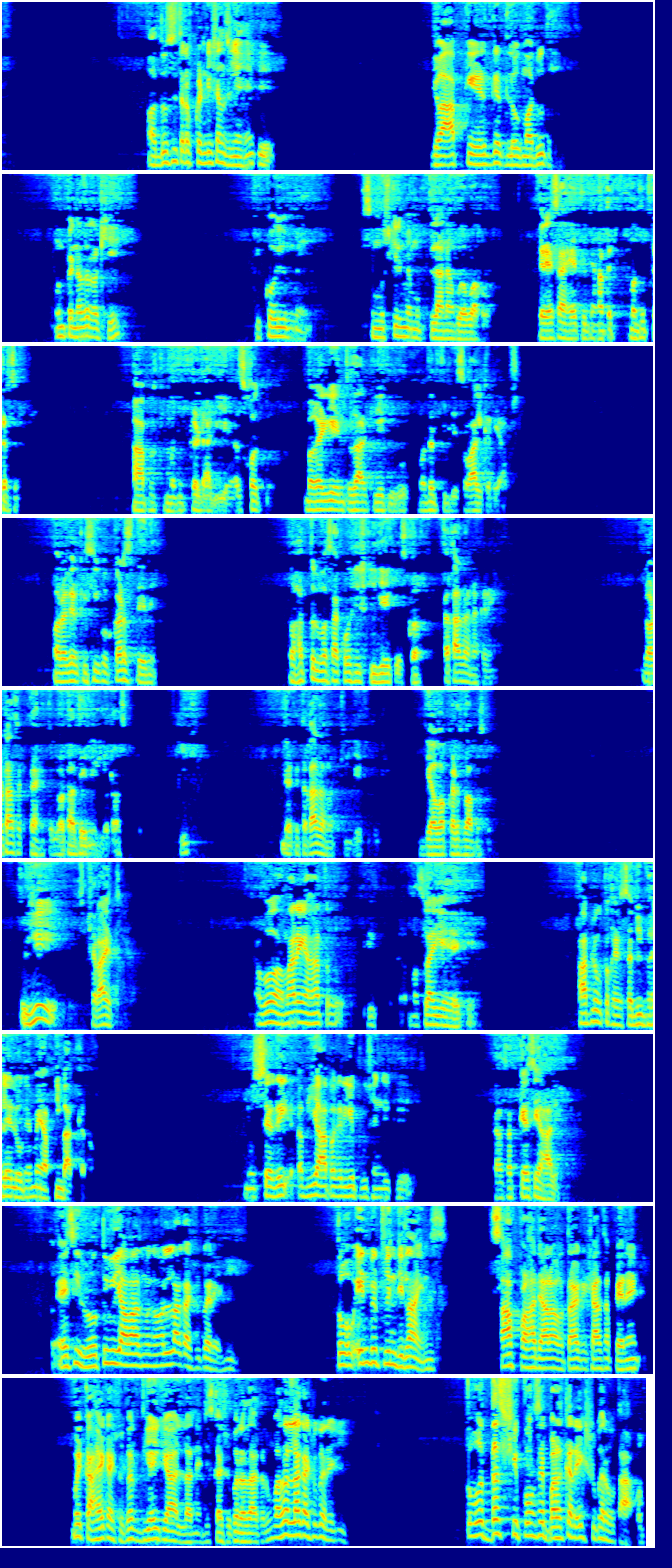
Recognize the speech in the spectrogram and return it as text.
اور دوسری طرف کنڈیشنز یہ ہیں کہ جو آپ کے ارد گرد لوگ موجود ہیں، ان پہ نظر رکھیے کہ کوئی ان میں مشکل میں مبتلا نہ ہوا ہوا ہو۔ پھر ایسا ہے تو جہاں تک مدد کر سکتے آپ اس کی مدد کر ڈالیے از خود بغیر یہ انتظار کیے کہ وہ مدد کے لیے سوال کرے آپ سے۔ اور اگر کسی کو قرض دے دیں تو حت الوسا کوشش کیجیے کہ اس کا تقاضا نہ کریں۔ لوٹا سکتا ہے تو لوٹا دے، نہیں لوٹا سکتا۔ ٹھیک جا کے تقاضا مت کیجیے دیا ہوا قرض واپس کرو تو یہ شرائط وہ ہمارے یہاں تو مسئلہ یہ ہے کہ آپ لوگ تو خیر سبھی بھلے لوگ ہیں، میں اپنی بات کر رہا ہوں۔ مجھ سے اگر ابھی آپ اگر یہ پوچھیں گے کہ سب کیسے حال ہے؟ تو ایسی روتی ہوئی آواز میں کہوں، اللہ کا شکر ہے جی۔ تو ان بٹوین دی لائنز صاف پڑھا جا رہا ہوتا ہے کہ شاہ صاحب کہہ رہے ہیں بھائی کاہے کا شکر دیا ہی کیا اللہ نے، جس کا شکر ادا کروں، بس اللہ کا شکر ہے جی۔ تو وہ دس شپوں سے بڑھ کر ایک شکر ہوتا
